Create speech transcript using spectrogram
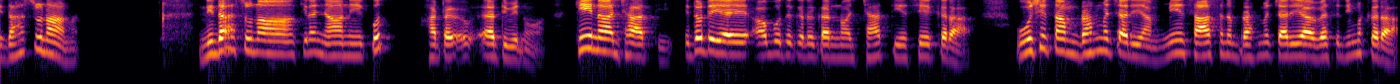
නිදහස්සුනාම. නිදහසුනා කියර ඥානයකුත් හට ඇති වෙනවා. කීනා ජාති එතොට යය අවබෝධ කරගන්නවා ජාතිය සේ කරා. ඌෂිතම් බ්‍රහ්මචරියම් මේ ශාසන බ්‍රහ්මචරයා වැස නිම කරා.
